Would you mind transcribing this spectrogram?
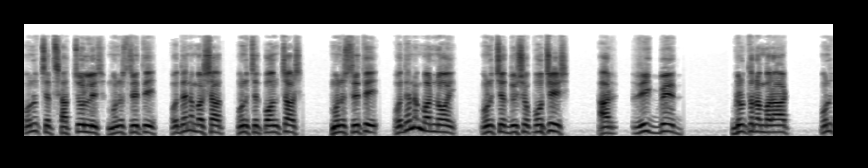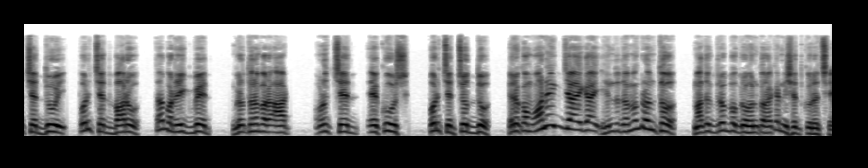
অনুচ্ছেদ সাতচল্লিশ, মনুস্মৃতি, অধ্যায় নম্বর সাত, অনুচ্ছেদ পঞ্চাশ, মনুস্মৃতি, অধ্যায় নম্বর নয়, অনুচ্ছেদ দুশো পঁচিশ, আর ঋগ্বেদ, গ্রন্থ নম্বর আট, অনুচ্ছেদ দুই, পরিচ্ছেদ বারো, তারপর ঋগ্বেদ, গ্রন্থ নম্বর আট অনুচ্ছেদ একুশ, পরিচ্ছেদ চোদ্দ, এরকম অনেক জায়গায় হিন্দু ধর্মগ্রন্থ মাদকদ্রব্য গ্রহণ করাকে নিষেধ করেছে।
